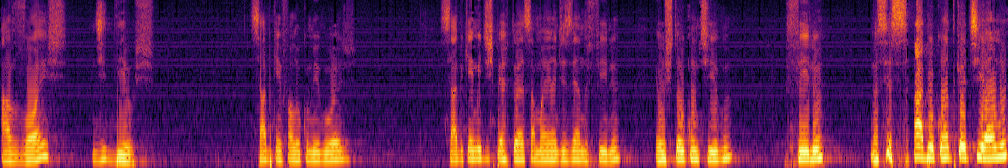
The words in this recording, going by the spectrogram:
a voz de Deus. Sabe quem falou comigo hoje? Sabe quem me despertou essa manhã dizendo: Filho, eu estou contigo. Filho, você sabe o quanto que eu te amo.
